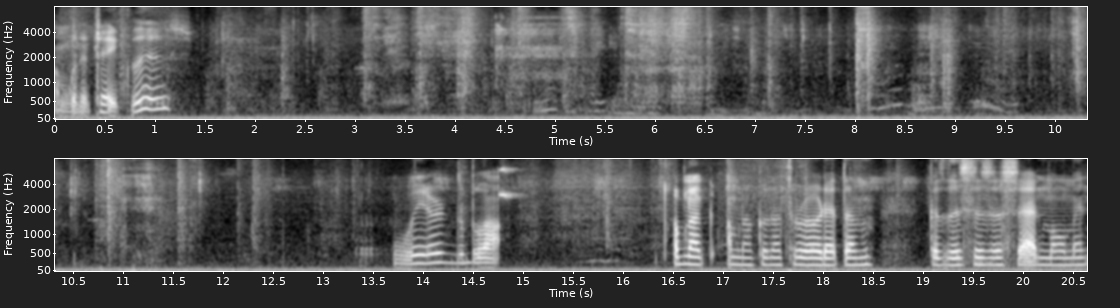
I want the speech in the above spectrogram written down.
I'm gonna take this. Where's the block? I'm not. I'm not gonna throw it at them, cause this is a sad moment.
